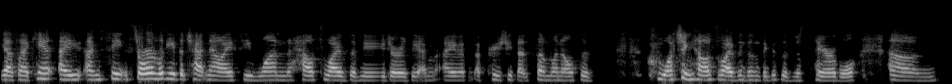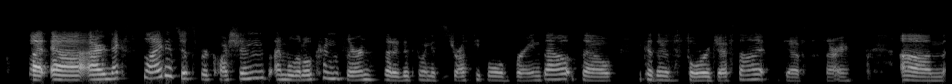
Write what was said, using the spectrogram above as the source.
yes, I can't, I, I'm seeing, sort of looking at the chat now, I see one Housewives of New Jersey. I'm, i appreciate that someone else is watching Housewives and doesn't think this is just terrible. Um, but uh, our next slide is just for questions. I'm a little concerned that it is going to stress people's brains out. So because there's four GIFs on it, GIFs, sorry. Um,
